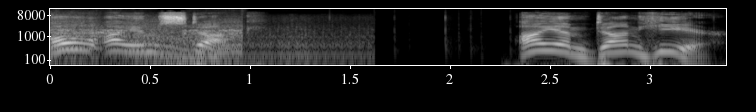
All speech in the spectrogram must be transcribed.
Oh, I am stuck. I am done here.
